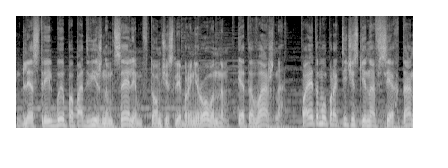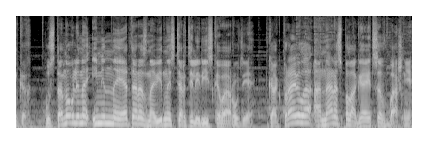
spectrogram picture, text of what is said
Для стрельбы по подвижным целям, в том числе бронированным, это важно – Поэтому практически на всех танках установлена именно эта разновидность артиллерийского орудия. Как правило, она располагается в башне.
